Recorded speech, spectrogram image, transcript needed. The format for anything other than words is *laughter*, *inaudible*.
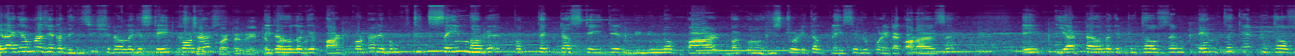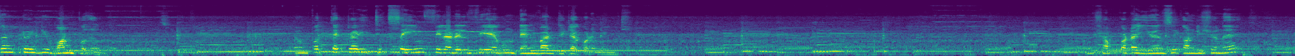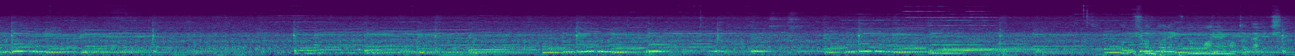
এর আগে আমরা যেটা দেখেছি সেটা হলো গিয়ে স্টেট কোয়ার্টার এটা হলো গিয়ে পার্ক কোয়ার্টার এবং ঠিক সেম ভাবে প্রত্যেকটা স্টেটের বিভিন্ন পার্ক বা কোনো হিস্টোরিক্যাল প্লেসের উপর এটা করা হয়েছে। এই ইয়ারটা হলো গিয়ে টু থাউজেন্ড টেন থেকে টু থাউজেন্ড টোয়েন্টি ওয়ান পর্যন্ত। এবং প্রত্যেকটারই ঠিক সেম ফিলাডেলফিয়া এবং ডেনভার দুইটা করে মিনিট সবকটা ইউএনসি কন্ডিশনে মনের মতো কালেকশন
